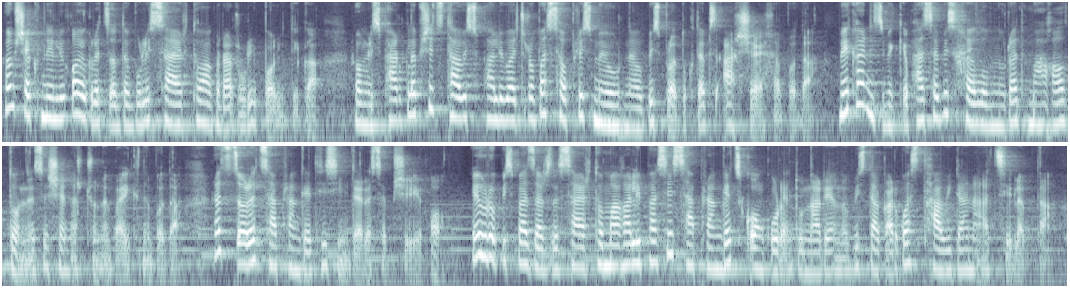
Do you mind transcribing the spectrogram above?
რომ შექმნილიყო ეგრეთ წოდებული საერთო აგრარული პოლიტიკა, რომლის ფარგლებშიც თავისუფალი ვაჭრობა სოფლის მეურნეობის პროდუქტებს არ შეეხებოდა. მექანიზმი კი ფასების ხელოვნურად მაღალ დონეზე შენარჩუნება იქნებოდა, რაც სწორედ საფრანგეთის ინტერესებში იყო. ევროპის ბაზარზე საერთო მაღალი ფასი საფრანგეთს კონკურენტუნარიანობის დაკარგვას თავიდან აცილებდა.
